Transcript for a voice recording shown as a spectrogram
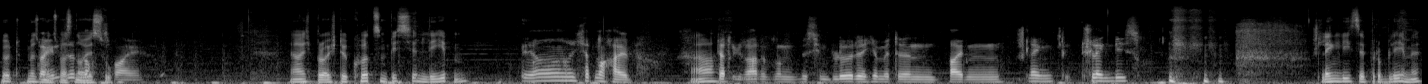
Gut, müssen Da wir uns was Neues suchen. zwei. Ja, ich bräuchte kurz ein bisschen Leben. Ja, ich habe noch halb. Ah, Ich hatte gerade so ein bisschen blöde hier mit den beiden Schläng Schlänglis. Schlängli, Probleme.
